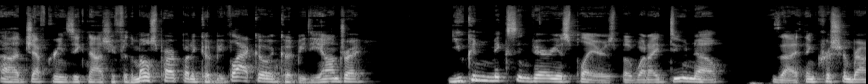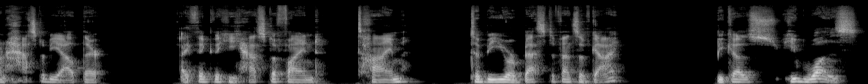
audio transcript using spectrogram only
uh, Jeff Green, Zeke Nnaji for the most part, but it could be Vlatko, it could be DeAndre. You can mix in various players, but what I do know is that I think Christian Braun has to be out there. I think that he has to find time to be your best defensive guy because he was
